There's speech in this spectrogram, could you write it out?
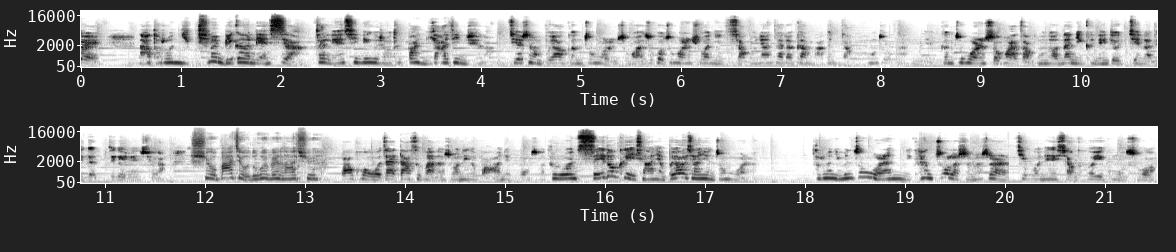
对，然后他说你千万别跟他联系了，再联系那个时候他把你拉进去了。街上不要跟中国人说话，如果中国人说你小姑娘在这干嘛，跟你找工作吧，你跟中国人说话找工作，那你肯定就进了这个这个园区了，十有八九都会被拉去。包括我在大使馆的时候，那个保安就跟我说，他说谁都可以相信，不要相信中国人。他说你们中国人，你看做了什么事儿？结果那个小哥一跟我说。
